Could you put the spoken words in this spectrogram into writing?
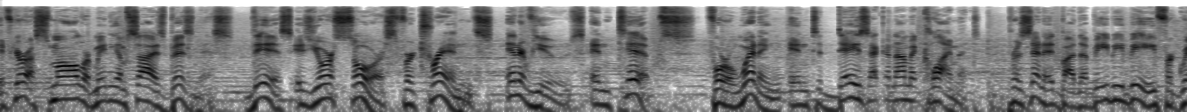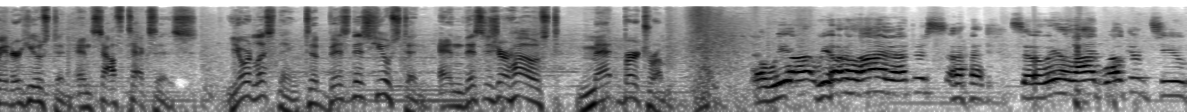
If you're a small or medium sized business, this is your source for trends, interviews, and tips for winning in today's economic climate. Presented by the BBB for Greater Houston and South Texas. You're listening to Business Houston, and this is your host, Matt Bertram. Well, we are we are alive, Andres. Uh, so we're alive. Welcome to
